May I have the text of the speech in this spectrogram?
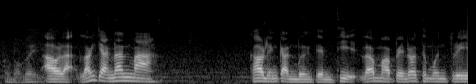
เขาบอกว่าเอาละหลังจากนั้นมา เข้าเรื่องการเมืองเต็มที่ แล้วมาเป็นรัฐมนตรี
